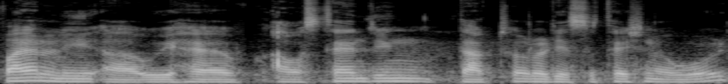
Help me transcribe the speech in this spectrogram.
Finally, uh, we have outstanding doctoral dissertation award,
